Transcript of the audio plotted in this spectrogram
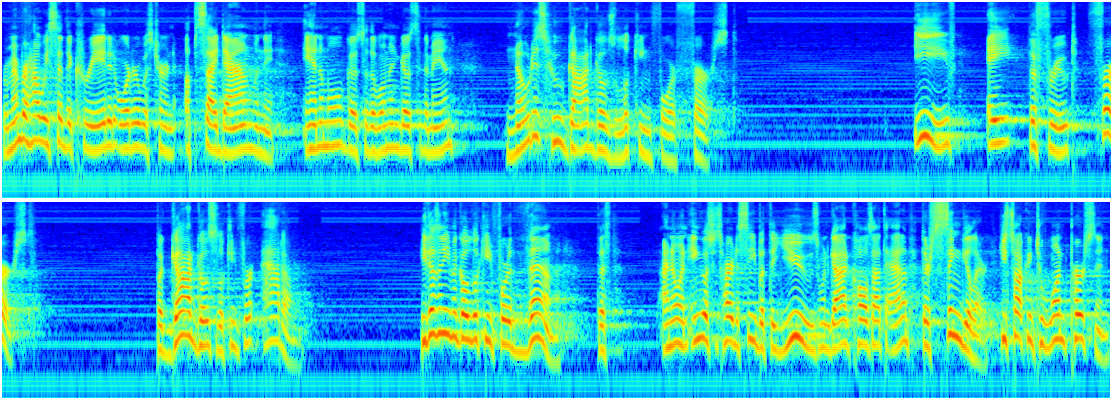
Remember how we said the created order was turned upside down when the animal goes to the woman, goes to the man? Notice who God goes looking for first. Eve ate the fruit first. But God goes looking for Adam. He doesn't even go looking for them. The, I know in English it's hard to see, but the yous, when God calls out to Adam, they're singular. He's talking to one person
